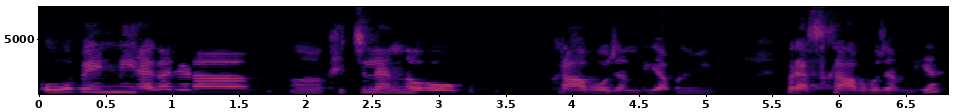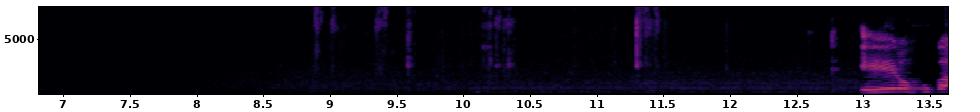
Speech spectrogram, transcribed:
ਉਹ ਪੇਂਟ ਨਹੀਂ ਹੈਗਾ ਜਿਹੜਾ ਖਿੱਚ ਲੈਣ, ਉਹ ਖਰਾਬ ਹੋ ਜਾਂਦੀ ਹੈ ਆਪਣੀ ਪ੍ਰੈਸ ਖਰਾਬ ਹੋ ਜਾਂਦੀ ਹੈ ਇਹ ਰਹੂਗਾ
